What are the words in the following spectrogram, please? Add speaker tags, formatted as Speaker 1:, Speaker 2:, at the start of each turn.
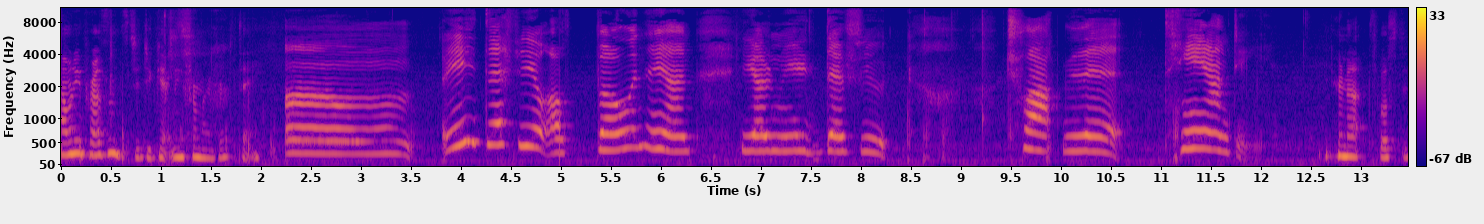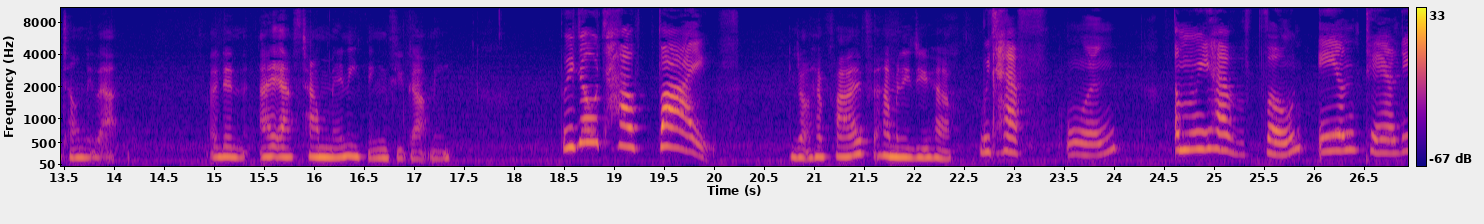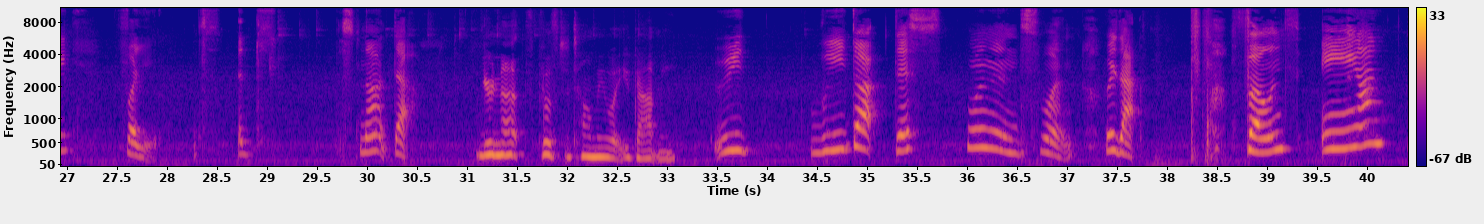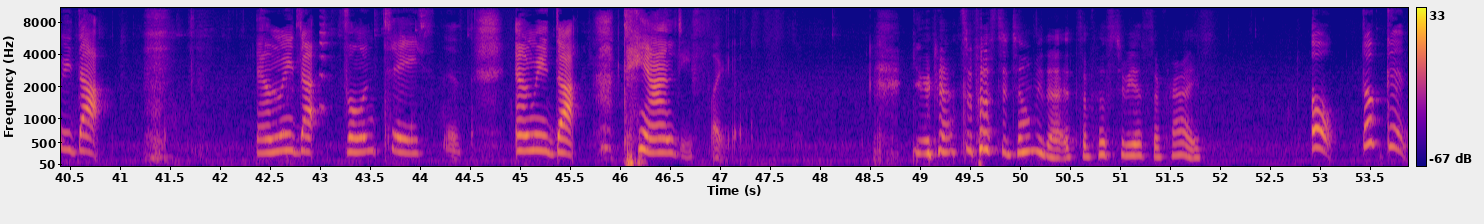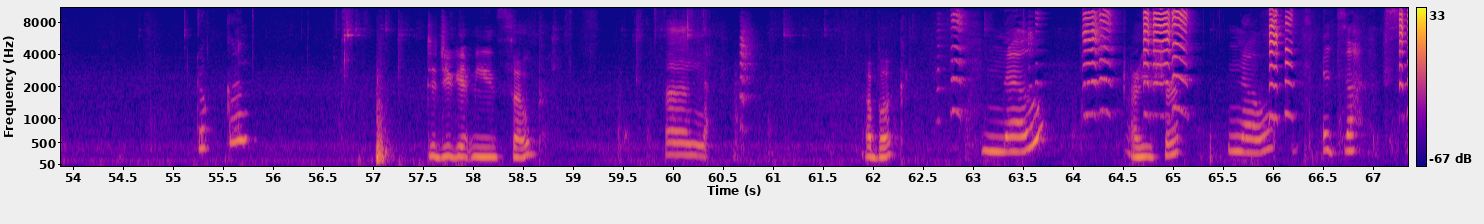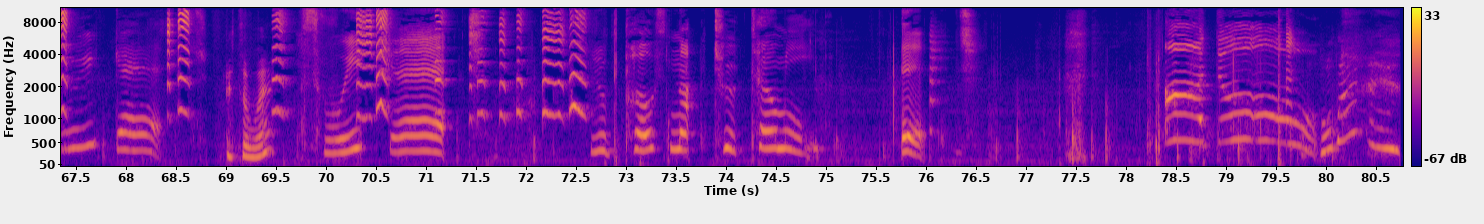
Speaker 1: How many presents did you get me for my birthday?
Speaker 2: Um, we give you a phone and you need give you chocolate candy.
Speaker 1: You're not supposed to tell me that. I didn't. I asked how many things you got me.
Speaker 2: We don't have five.
Speaker 1: You don't have five? How many do you have?
Speaker 2: We have one, and we have a phone and candy for you. It's it's, it's not that.
Speaker 1: You're not supposed to tell me what you got me.
Speaker 2: We we got this one and this one. We got phones and we got and we got phone cases and we got candy for you.
Speaker 1: You're not supposed to tell me that. It's supposed to be a surprise.
Speaker 2: Oh, look it. Look it.
Speaker 1: Did you get me soap?
Speaker 2: Um,
Speaker 1: A book?
Speaker 2: no,
Speaker 1: Are you sure?
Speaker 2: no. It's a sweet gift.
Speaker 1: It's a what?
Speaker 2: Sweet gift. You're supposed not to tell me it.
